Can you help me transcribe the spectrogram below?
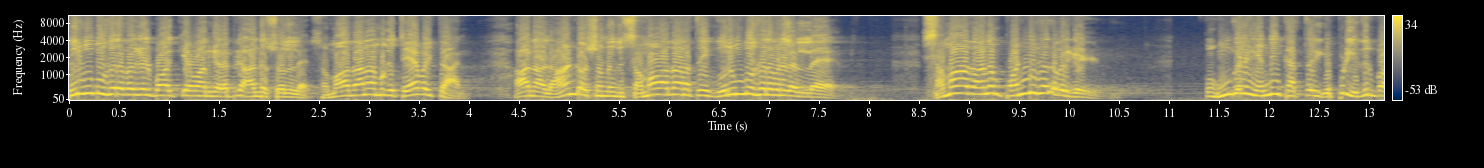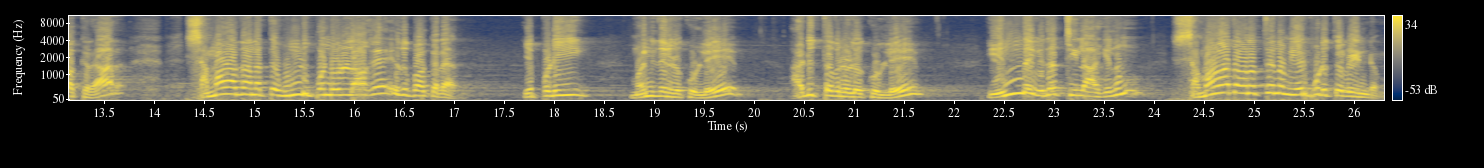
விரும்புகிறவர்கள் பாக்கியவான்கள் அப்படி ஆண்டவர் சொல்லல. சமாதானம் நமக்கு தேவைத்தான். ஆனால் ஆண்டவர் சொன்னது சமாதானத்தை விரும்புகிறவர்கள் அல்ல. சமாதானம் பண்ணுகிறவர்கள். இப்போ உங்களை என்னையும் கர்த்தர் எப்படி எதிர்பார்க்கிறார்? சமாதானத்தை உண்டு பண்ணுவர்களாக எதிர்பார்க்கிறார். எப்படி? மனிதர்களுக்குள்ளே அடுத்தவர்களுக்குள்ளே எந்த விதத்திலாகிலும் சமாதானத்தை நாம் ஏற்படுத்த வேண்டும்.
